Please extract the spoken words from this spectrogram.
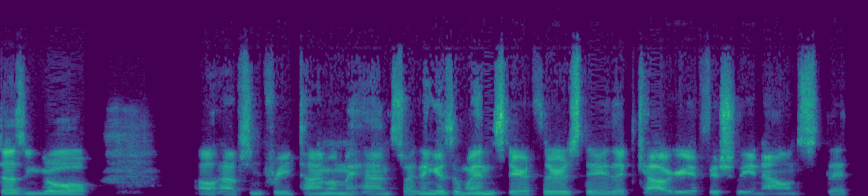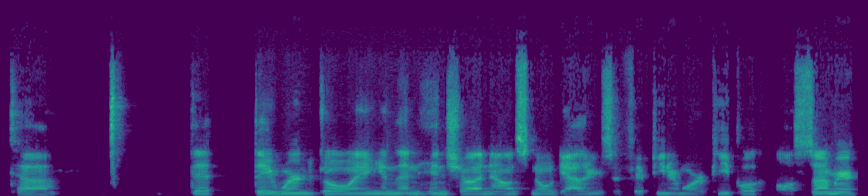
doesn't go, I'll have some free time on my hands. So I think it was a Wednesday or Thursday that Calgary officially announced that uh, that they weren't going, and then Hinshaw announced no gatherings of 15 or more people all summer.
